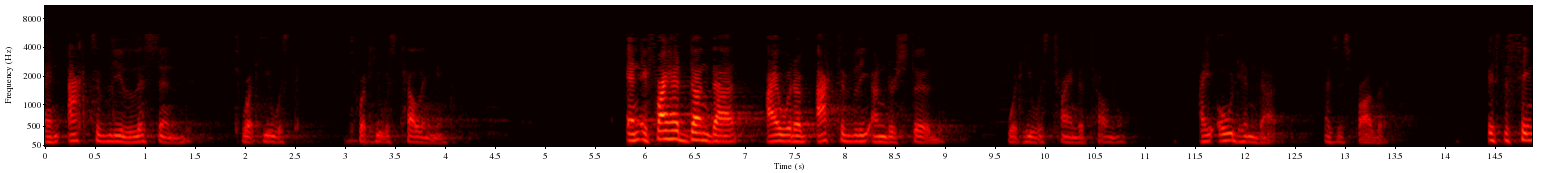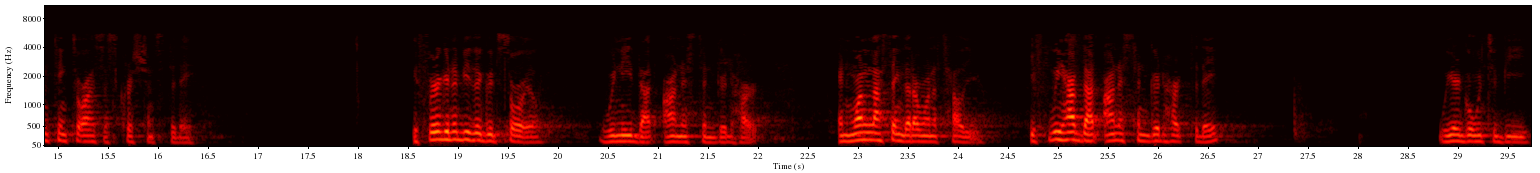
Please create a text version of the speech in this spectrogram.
and actively listened to what he was, to what he was telling me. And if I had done that, I would have actively understood what he was trying to tell me. I owed him that as his father. It's the same thing to us as Christians today. If we're going to be the good soil, we need that honest and good heart. And one last thing that I want to tell you. If we have that honest and good heart today, we are going to be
